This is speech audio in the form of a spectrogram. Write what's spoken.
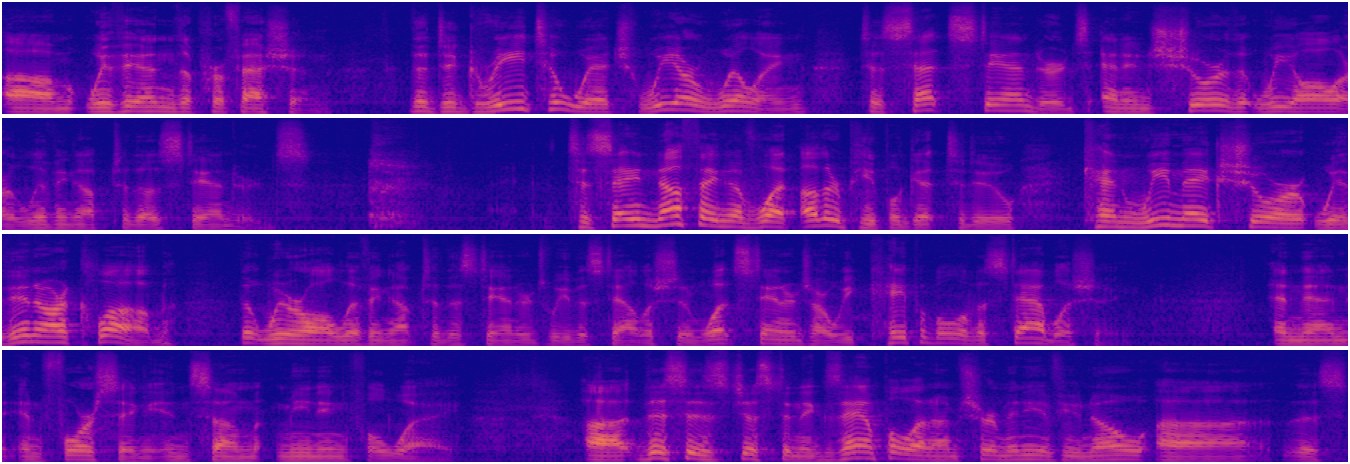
um, within the profession. The degree to which we are willing to set standards and ensure that we all are living up to those standards. to say nothing of what other people get to do, can we make sure within our club that we're all living up to the standards we've established and what standards are we capable of establishing and then enforcing in some meaningful way. Uh, this is just an example, and I'm sure many of you know uh, this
